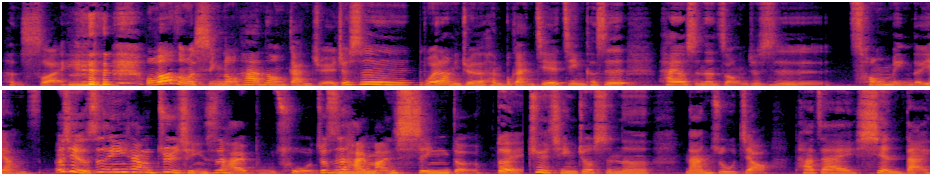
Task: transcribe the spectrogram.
很帅，我不知道怎么形容他的那种感觉，就是不会让你觉得很不敢接近，可是他又是那种就是聪明的样子，而且是印象剧情是还不错，就是还蛮新的。对，剧情就是呢，男主角他在现代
